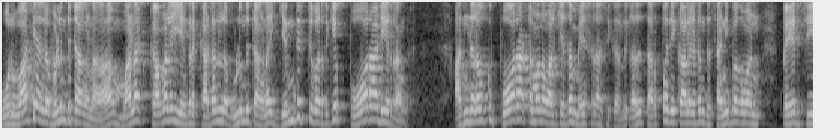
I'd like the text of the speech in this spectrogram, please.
ஒரு வாட்டி அதில் விழுந்துட்டாங்கன்னா மனக்கவலை என்ற கடலில் விழுந்துட்டாங்கன்னா எந்திரிச்சு வர்றதுக்கே போராடிடுறாங்க. அந்த அளவுக்கு போராட்டமான வாழ்க்கையை தான் மேஷராசிக்காரர்களுக்கு அது தற்போதைய காலகட்டம் இந்த சனி பகவான் பயிற்சி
